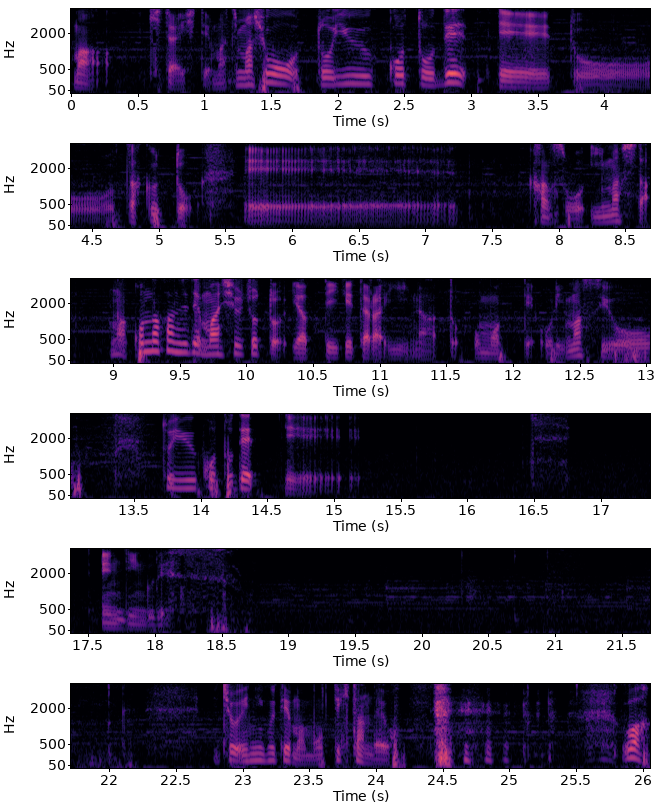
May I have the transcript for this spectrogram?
まあ期待して待ちましょうということでえっ、ー、とざくっと、えー、感想を言いましたまあ、こんな感じで毎週ちょっとやっていけたらいいなと思っておりますよ。ということで、えー、エンディングです。一応エンディングテーマ持ってきたんだよ。うわ、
